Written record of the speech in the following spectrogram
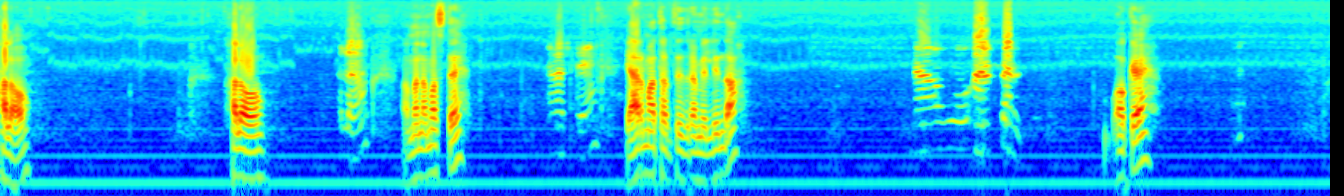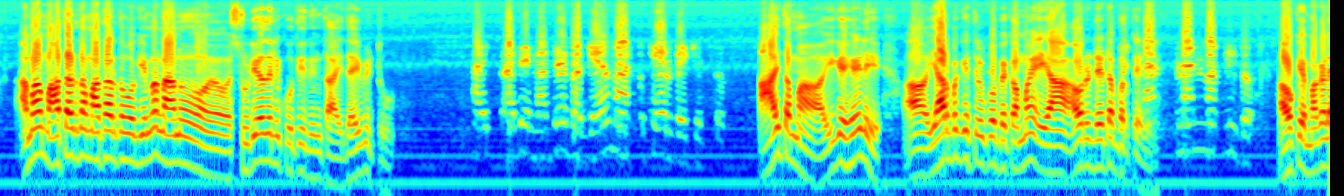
ಹಲೋ ಹಲೋ ಅಮ್ಮ ನಮಸ್ತೆ. ಯಾರು ಮಾತಾಡ್ತಿದ್ರಮ್ಮ ಎಲ್ಲಿಂದ ಓಕೆ. ಅಮ್ಮ ಮಾತಾಡ್ತಾ ಮಾತಾಡ್ತಾ ಹೋಗಿಮ್ಮ ನಾನು ಸ್ಟುಡಿಯೋದಲ್ಲಿ ಕೂತಿದ್ದೀನಿ ತಾಯಿ ದಯವಿಟ್ಟು. ಆಯ್ತಮ್ಮ ಈಗ ಹೇಳಿ ಯಾರ ಬಗ್ಗೆ ತಿಳ್ಕೊಬೇಕಮ್ಮ? ಯಾ ಅವರ ಡೇಟ್ ಆಫ್ ಬರ್ತ್ ಹೇಳಿ. ಓಕೆ ಮಗಳ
